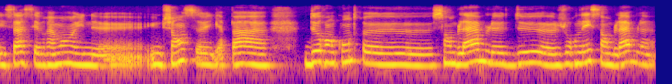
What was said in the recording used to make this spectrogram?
Et ça, c'est vraiment une, chance. Il n'y a pas de rencontres euh, semblables, de journées semblables.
